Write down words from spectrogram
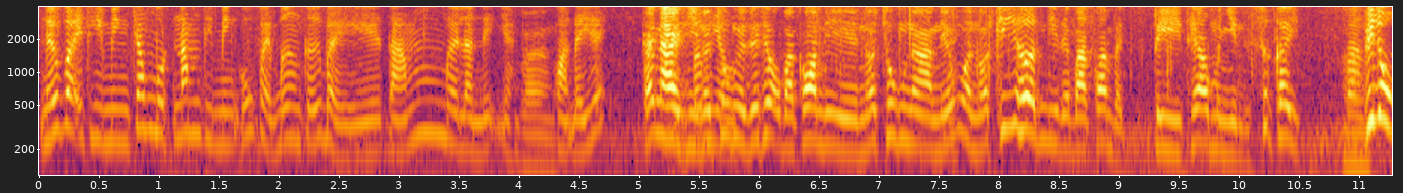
nếu vậy thì mình trong một năm thì mình cũng phải bơm tới 7 8 10 lần đấy nhỉ vâng. khoảng đấy đấy cái này thì Bơm nói nhiều. chung là giới thiệu bà con thì nói chung là nếu mà nó kỹ hơn thì bà con phải tùy theo mà nhìn sức cây Vâng. ví dụ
